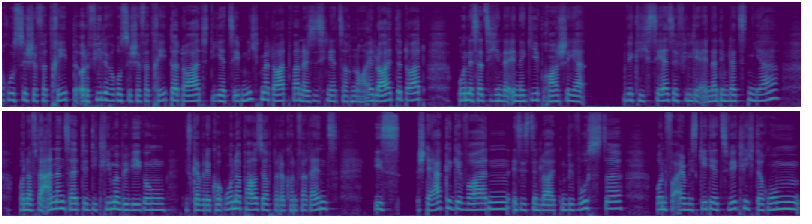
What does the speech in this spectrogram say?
russische Vertreter oder viele russische Vertreter dort, die jetzt eben nicht mehr dort waren. Also es sind jetzt auch neue Leute dort. Und es hat sich in der Energiebranche ja wirklich sehr, sehr viel geändert im letzten Jahr. Und auf der anderen Seite die Klimabewegung, es gab eine Corona-Pause auch bei der Konferenz, ist stärker geworden, es ist den Leuten bewusster und vor allem es geht jetzt wirklich darum,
